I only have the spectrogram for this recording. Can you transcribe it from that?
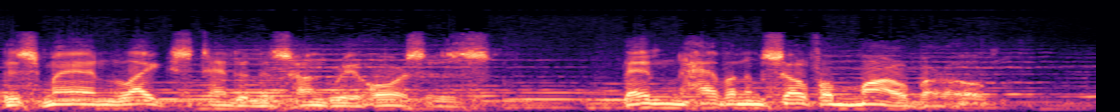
This man likes tending his hungry horses, then having himself a Marlboro.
